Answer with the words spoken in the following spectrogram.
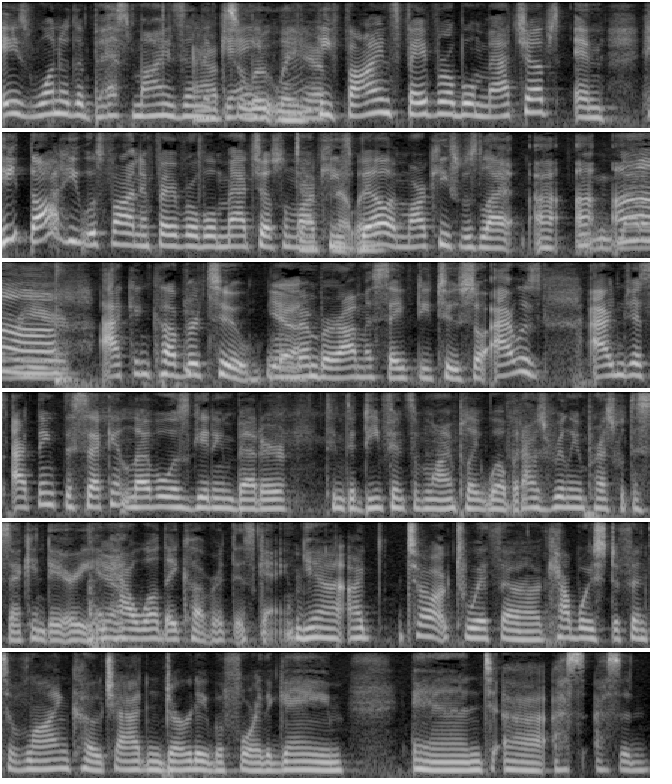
is one of the best minds in the Absolutely. game. Yep. He finds favorable matchups, and he thought he was finding favorable matchups with Markquese Definitely. Bell, and Markquese was like, uh, uh, uh. I can cover too. Yeah. Remember, I'm a safety too. So I was, I'm just, I think the second level is getting better. I think the defensive line played well, but I was really impressed with the secondary and how well they covered this game. Yeah, I talked with uh, Cowboys defensive line coach Aden Durde before the game, and uh, I, s- I said,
